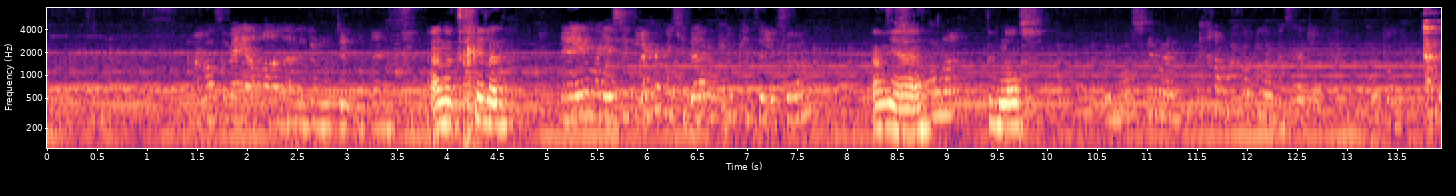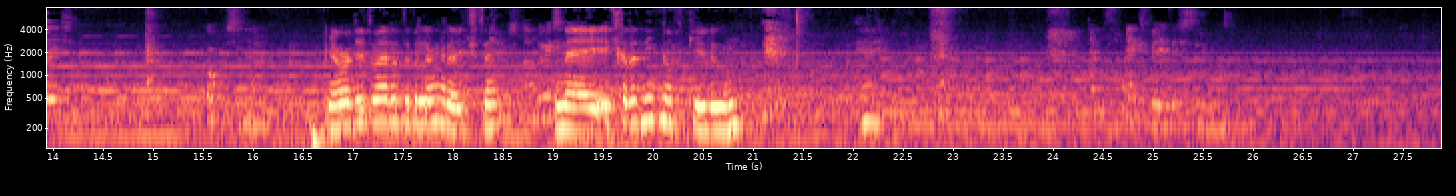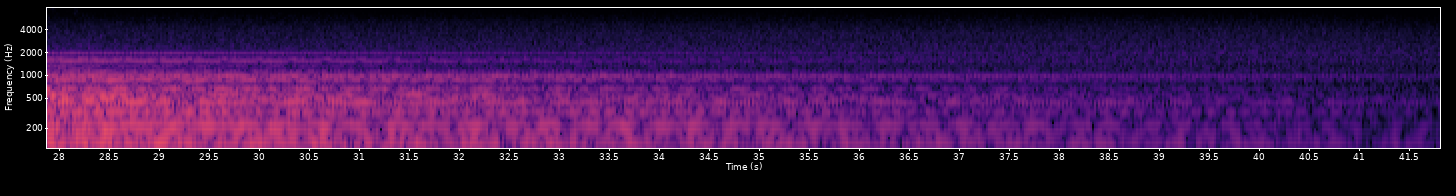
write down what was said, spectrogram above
Maar wat ben je allemaal aan het doen op dit moment? Aan het gillen. Nee, maar je zit lekker met je duimpje op je telefoon. Oh ja, de nos. Maar Ja, maar dit waren de belangrijkste. Nee, ik ga dat niet nog een keer doen.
